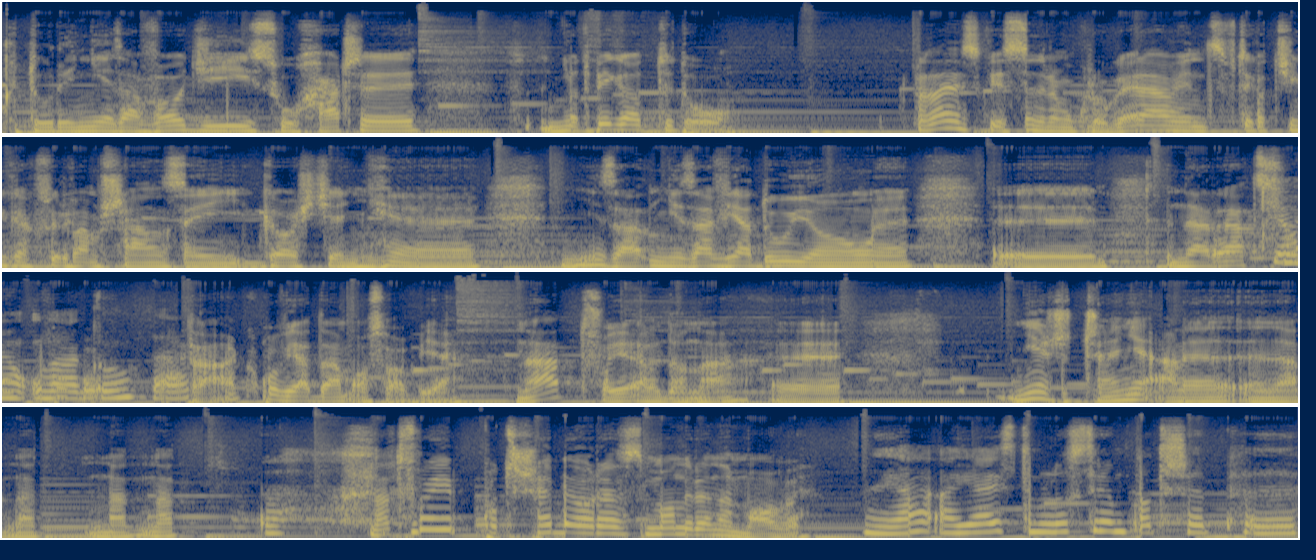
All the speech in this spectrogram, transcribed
który nie zawodzi słuchaczy, nie odbiega od tytułu. Poznańsk jest syndrom Krugera, więc w tych odcinkach, w których mam szansę i goście nie, nie, za, nie zawiadują yy, narracją. uwagą, tak. Tak, opowiadam o sobie. Na twoje Aldona yy, nie życzenie, ale na, na, na, na, na twoje potrzeby oraz mądre namowy. Ja, a ja jestem lustrem potrzeb y,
